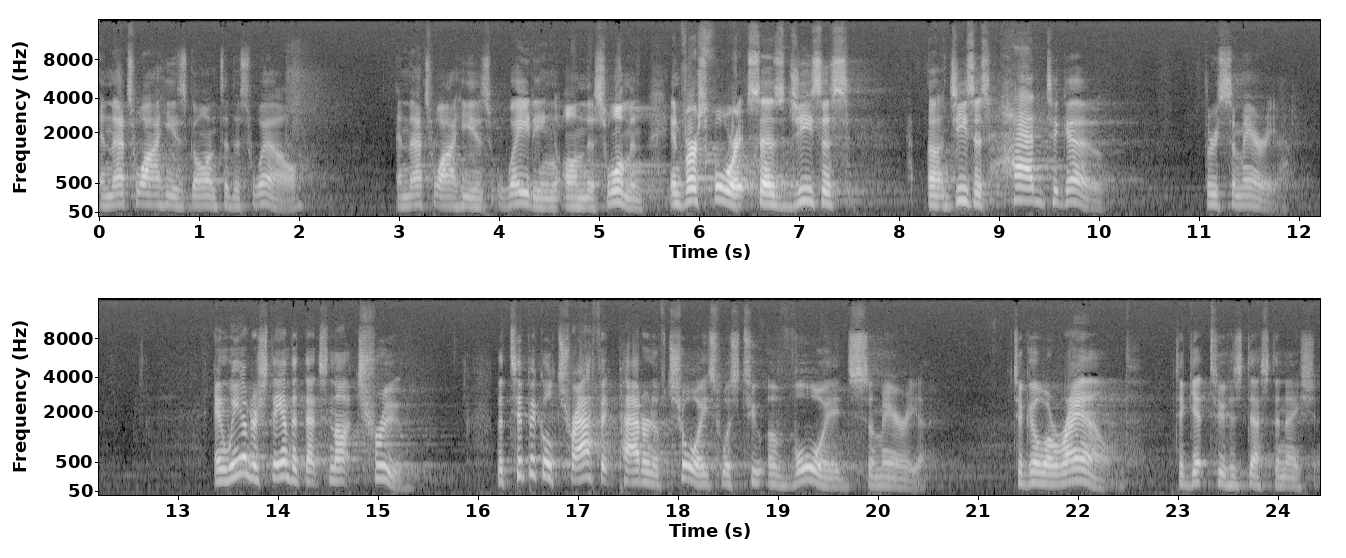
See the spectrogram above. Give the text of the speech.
And that's why he has gone to this well And that's why he is waiting on this woman. In verse 4, it says Jesus, uh, Jesus had to go through Samaria. And we understand that that's not true. The typical traffic pattern of choice was to avoid Samaria, to go around to get to his destination.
